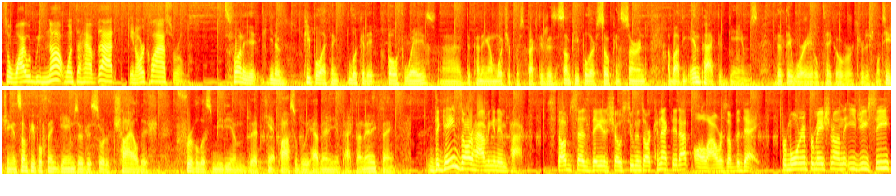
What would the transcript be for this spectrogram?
so why would we not want to have that in our classrooms? It's funny, you know, people, I think, look at it both ways, uh, depending on what your perspective is. Some people are so concerned about the impact of games that they worry it'll take over traditional teaching. And some people think games are this sort of childish, frivolous medium that can't possibly have any impact on anything. The games are having an impact. Stubbs says data shows students are connected at all hours of the day. For more information on the EGC,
